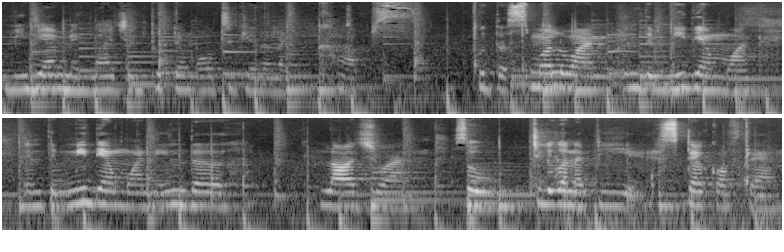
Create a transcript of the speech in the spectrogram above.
medium and large and put them all together like cups. Put the small one in the medium one and the medium one in the large one. So it's gonna be a stack of them.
